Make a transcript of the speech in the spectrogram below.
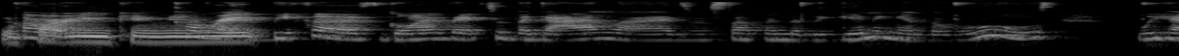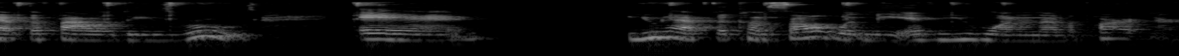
The partner you Correct. came in with. Correct, because going back to the guidelines and stuff in the beginning and the rules, we have to follow these rules, and you have to consult with me if you want another partner.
